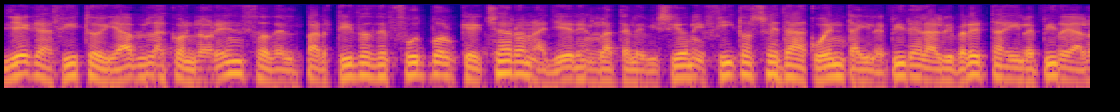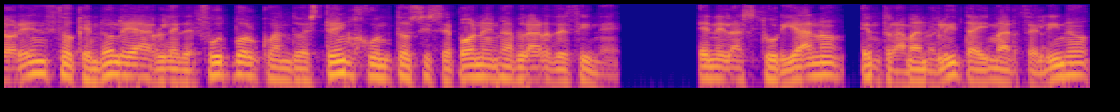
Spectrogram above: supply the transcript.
Llega Fito y habla con Lorenzo del partido de fútbol que echaron ayer en la televisión y Fito se da cuenta y le pide la libreta y le pide a Lorenzo que no le hable de fútbol cuando estén juntos y se ponen a hablar de cine. En el asturiano, entra Manolita y Marcelino,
